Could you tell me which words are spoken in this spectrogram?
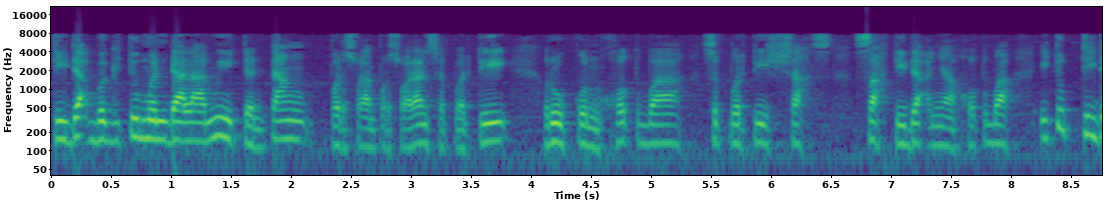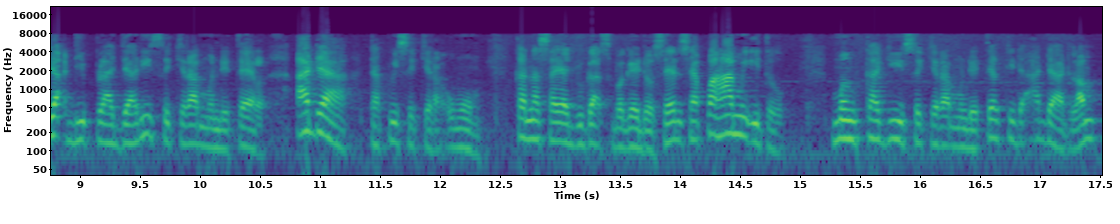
tidak begitu mendalami tentang persoalan-persoalan seperti rukun khutbah, seperti sah, sah tidaknya khutbah. Itu tidak dipelajari secara mendetail. Ada, tapi secara umum. Karena saya juga sebagai dosen, saya pahami itu. Mengkaji secara mendetail tidak ada dalam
